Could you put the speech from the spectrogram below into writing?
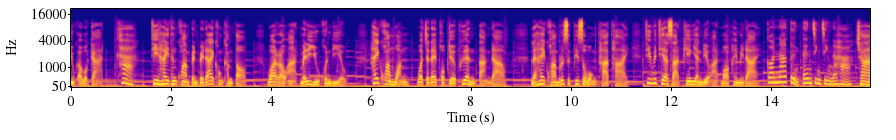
ยุคอวกาศ ค่ะ ที่ให้ทั้งความเป็นไปได้ของคำตอบ ว่าเราอาจไม่ได้อยู่คนเดียว ให้ความหวังว่าจะได้พบเจอเพื่อนต่างดาว และให้ความรู้สึกพิศวงท้าทาย ที่วิทยาศาสตร์เพียงอย่างเดียวอาจมอบให้ไม่ได้ ก็น่าตื่นเต้นจริง ๆ นะคะ ใช่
